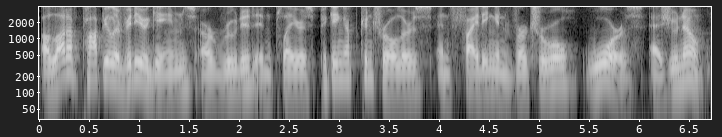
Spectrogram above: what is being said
A lot of popular video games are rooted in players picking up controllers and fighting in virtual wars, as you know.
